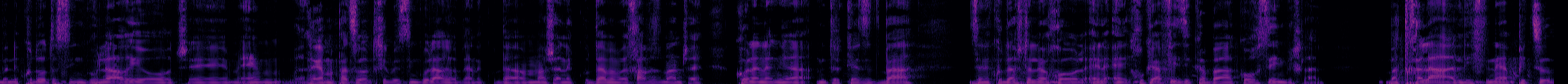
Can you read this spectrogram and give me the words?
בנקודות הסינגולריות, שמהם, הרי המפץ לא התחיל בסינגולריות, זה הנקודה, ממש הנקודה במרחב הזמן שכל האנרגיה מתרכזת בה, זה נקודה שאתה לא יכול, אין, אין, חוקי הפיזיקה בה קורסים בכלל. בהתחלה, לפני הפיצוץ,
